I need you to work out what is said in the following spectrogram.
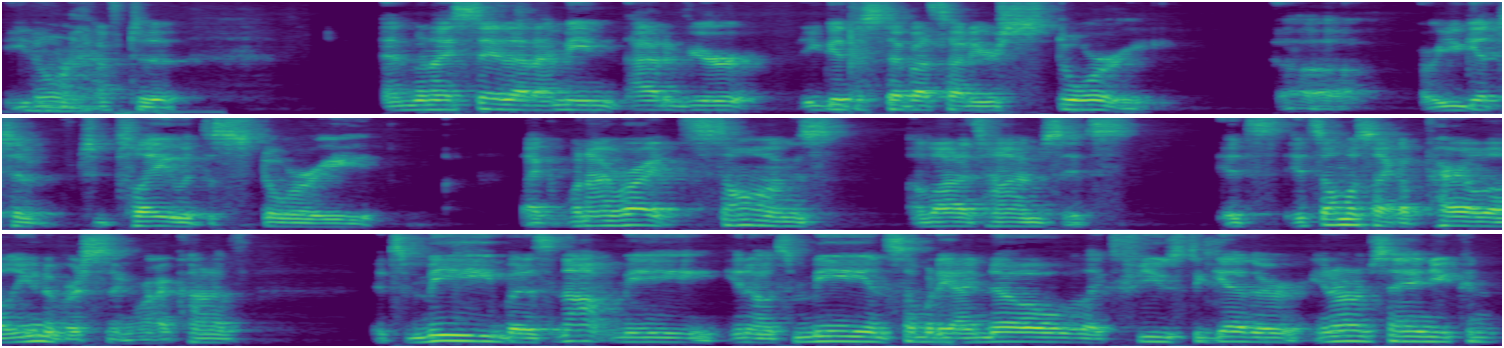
you don't have to. And when I say that, I mean out of your, you get to step outside of your story, uh, or you get to to play with the story. Like when I write songs, a lot of times it's it's it's almost like a parallel universe thing where I kind of it's me, but it's not me. You know, it's me and somebody I know, like fused together. You know what I'm saying? You can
